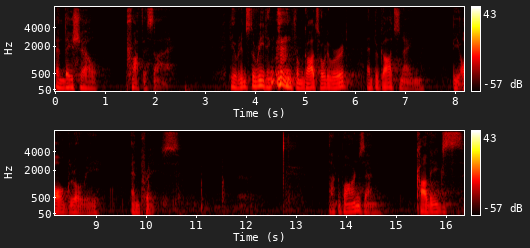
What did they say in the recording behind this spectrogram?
and they shall prophesy. Here ends the reading from God's holy word, and to God's name be all glory and praise. Dr. Barnes and colleagues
